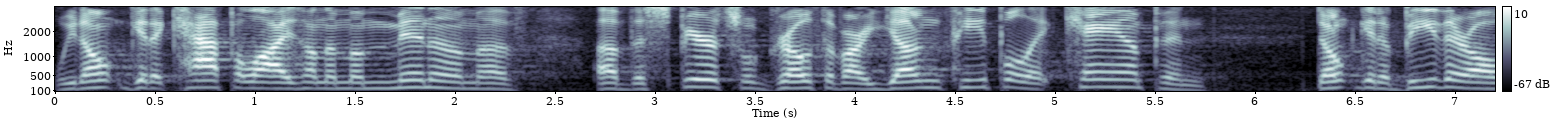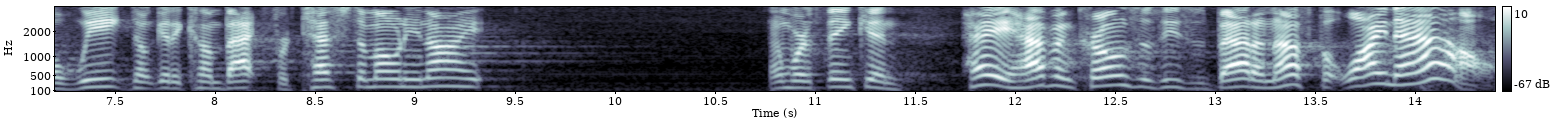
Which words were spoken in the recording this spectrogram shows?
we don't get to capitalize on the momentum of, of the spiritual growth of our young people at camp and don't get to be there all week, don't get to come back for testimony night. And we're thinking, hey, having Crohn's disease is bad enough, but why now?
